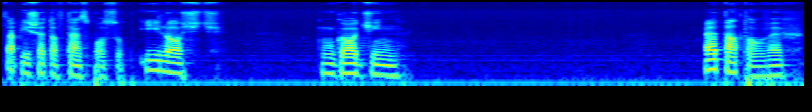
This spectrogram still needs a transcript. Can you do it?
Zapiszę to w ten sposób: ilość godzin etatowych.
